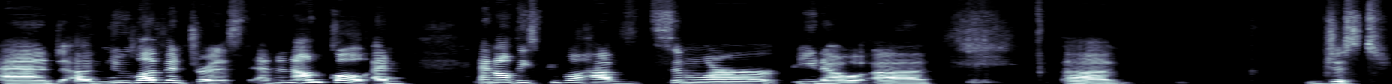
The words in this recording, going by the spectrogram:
and a new love interest and an uncle and and all these people have similar you know uh uh just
